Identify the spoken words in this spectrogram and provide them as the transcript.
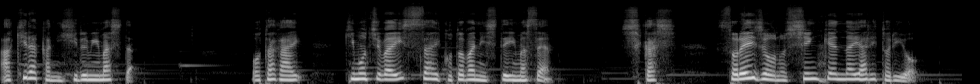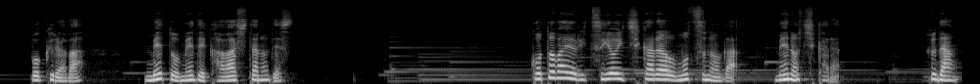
明らかにひるみました。お互い気持ちは一切言葉にしていません。しかし、それ以上の真剣なやりとりを僕らは目と目で交わしたのです。言葉より強い力を持つのが目の力。普段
